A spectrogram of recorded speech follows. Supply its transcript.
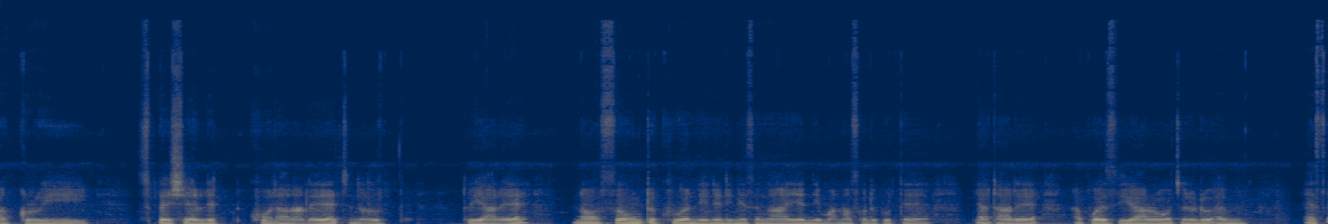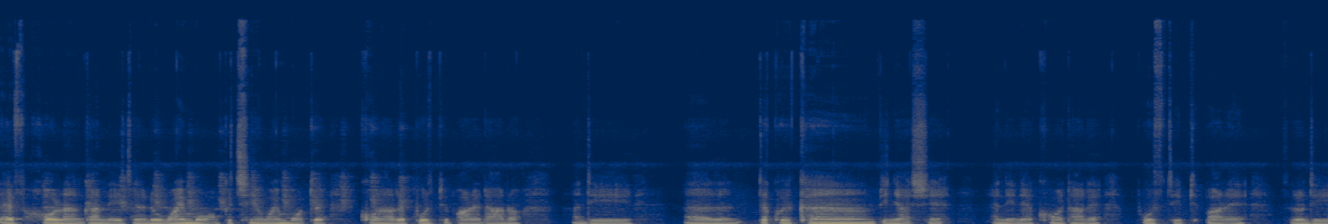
agri specialist ခေါ်လာတာလည်းကျွန်တော်တို့ တွေ့ရတယ်နောက်ဆုံးတစ်ခုအနေနဲ့ဒီနေ့15ရက်နေ့မှာနောက်ဆုံးတစ်ခုတင်ပြထားတဲ့အဖွဲ့အစည်းကတော့ကျွန်တော်တို့ SF Holland ကနေကျွန်တော်တို့ wine more ကချင် wine more အတွက်ခေါ်လာတဲ့ post ဖြစ်ပါတယ်ဒါကတော့ဒီအဲတခွေခန်းပညာရှင်အနေနဲ့ခေါ်ထားတဲ့ post တွေဖြစ်ပါတယ်ဆိုတော့ဒီ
